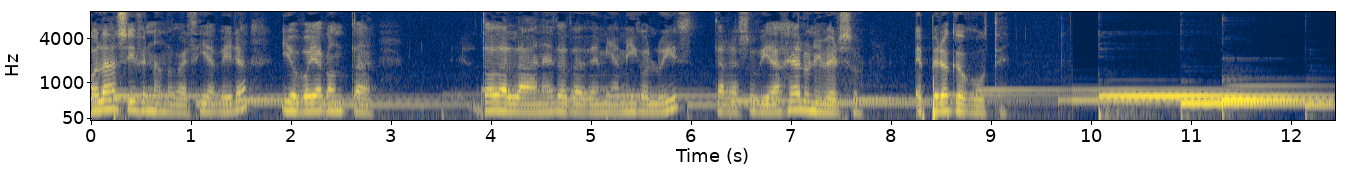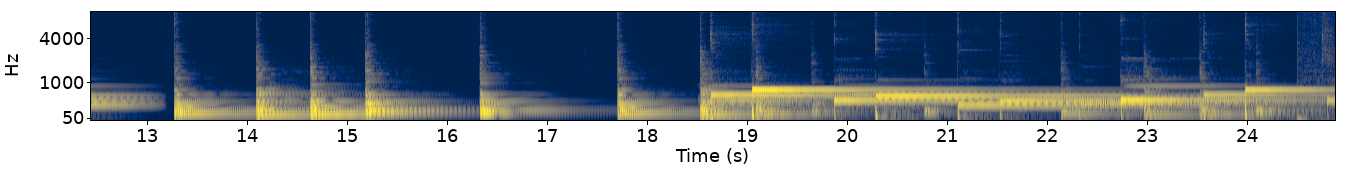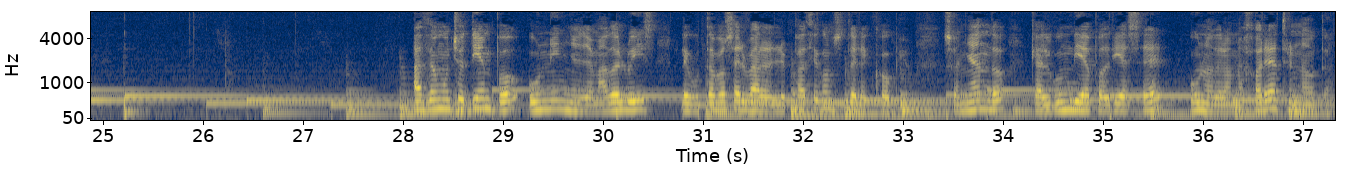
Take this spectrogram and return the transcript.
Hola, soy Fernando García Vera y os voy a contar todas las anécdotas de mi amigo Luis tras su viaje al universo. Espero que os guste. Hace mucho tiempo, un niño llamado Luis le gustaba observar el espacio con su telescopio, soñando que algún día podría ser uno de los mejores astronautas.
